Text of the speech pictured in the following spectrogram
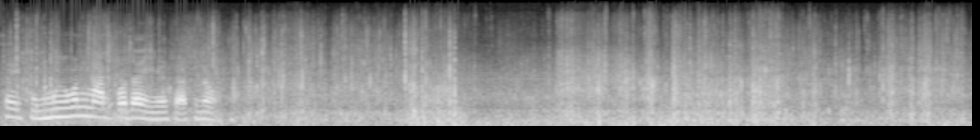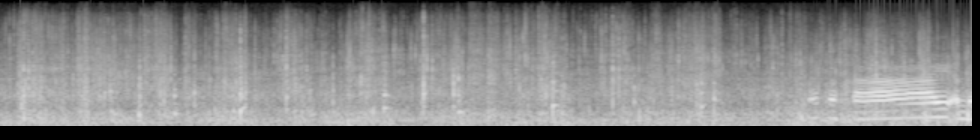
ใส่ถุงมือมันมัดบ่ได้ไหมจ๊ะพี่น้องเขาก็ขาย อันไหน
